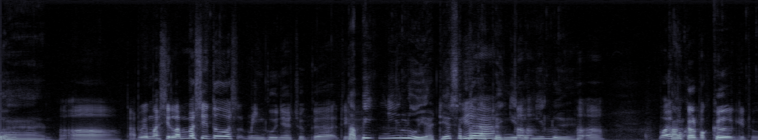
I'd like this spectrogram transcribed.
Gituan. Heeh. tapi masih lemes itu minggunya juga dia. tapi ngilu ya dia sempat Iya, ada ngilu-ngilu ya Heeh. Pokoknya Kalau- pegel-pegel gitu.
